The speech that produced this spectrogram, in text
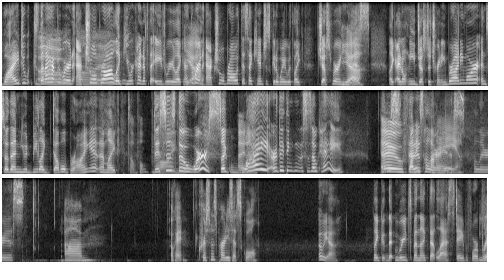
why do? Because then I have to Oh wear an actual bra. Like you were kind of the age where you're like, I have to wear an actual bra with this. I can't just get away with like just wearing Yeah. this. Like I don't need just a training bra anymore. And so then you would be like double braing it, and I'm like, Double. this is the worst. Like, why are they thinking this is okay? That is- Oh, that funny, is funny. hilarious. Hilarious. Um. Okay, Christmas parties at school. Oh yeah, like that where you'd spend like that last day before break.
